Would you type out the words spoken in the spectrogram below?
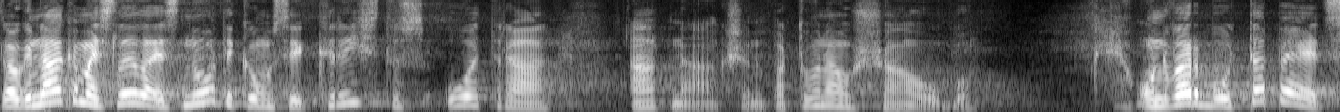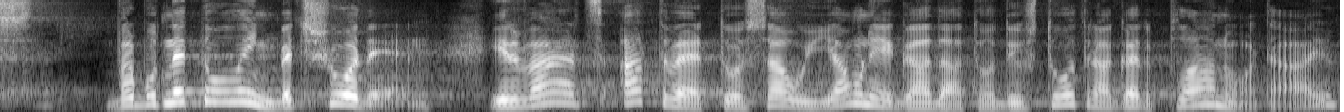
Draugi, nākamais lielais notikums ir Kristus otrā atnākšana. Par to nav šaubu. Un varbūt tāpēc varbūt ne tūlīt, bet šodien, ir vērts atvērt to savu jauniegādāto 22. gada plānotāju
